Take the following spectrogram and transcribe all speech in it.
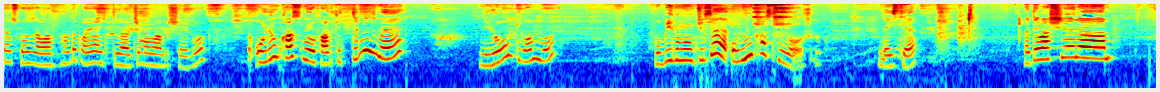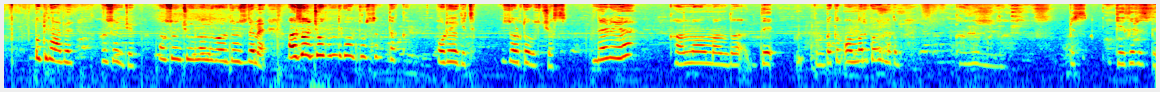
ben son zamanlarda bayağı ihtiyacım olan bir şey bu. E, Oyun kasmıyor fark ettiniz mi? Niye oldu lan bu? Bu bir mucize. Oyun kasmıyor. Neyse. Hadi başlayalım. Bugün abi az önce az önce olanı gördünüz deme. Az önce olanı gördünüz. Bir dakika. Oraya git. Biz orada olacağız. Nereye? Kanlı ormanda. De... Bakın onları koymadım. Kanlı ormanda. Biz geliriz be.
